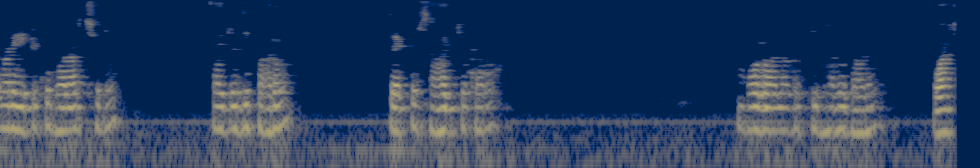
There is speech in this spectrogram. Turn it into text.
আমার এইটুকু বলার ছিল। তাই যদি পারো, তো একটু সাহায্য করো। বলো আমাকে কীভাবে বাড়ে ওয়াচ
